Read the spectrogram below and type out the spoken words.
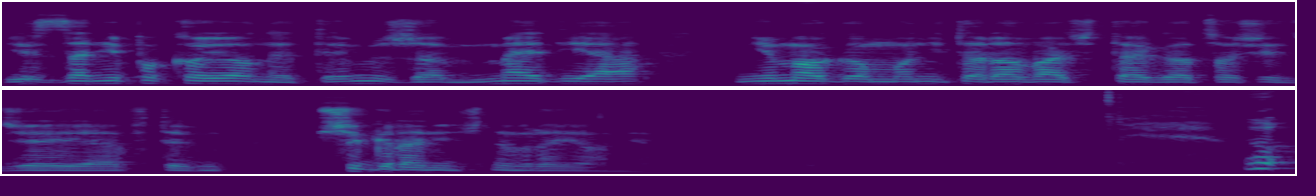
jest zaniepokojony tym, że media nie mogą monitorować tego, co się dzieje w tym przygranicznym rejonie. No,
